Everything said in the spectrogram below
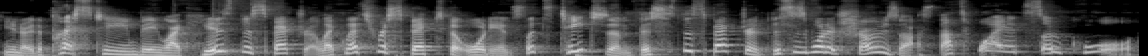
you know the press team being like here's the spectra. Like let's respect the audience. Let's teach them this is the spectra. This is what it shows us. That's why it's so cool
